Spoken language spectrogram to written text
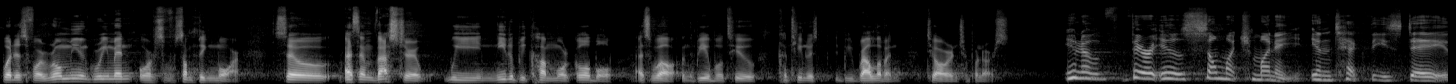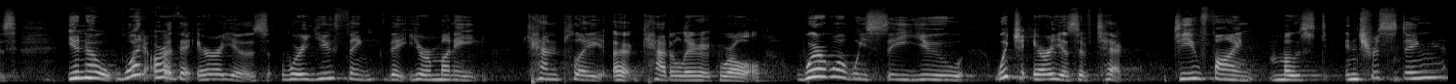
whether it's for a roaming agreement or something more. So as an investor, we need to become more global as well and be able to continue to be relevant to our entrepreneurs. You know, there is so much money in tech these days. You know, what are the areas where you think that your money can play a catalytic role? Where will we see you? Which areas of tech do you find most interesting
